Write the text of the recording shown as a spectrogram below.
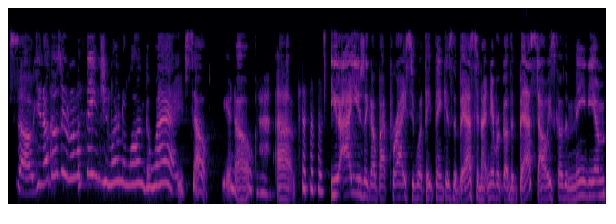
so, you know, those are little things you learn along the way. So, you know, um, you, I usually go by price and what they think is the best and I never go the best. I always go the medium.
